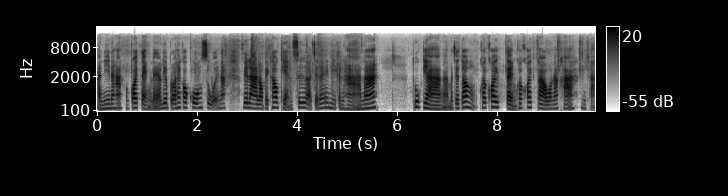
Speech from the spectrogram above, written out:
อันนี้นะคะของก้อยแต่งแล้วเรียบร้อยให้เขาโค้งสวยนะ เวลาเราไปเข้าแขนเสื้อจะได้ไม่มีปัญหานะ ทุกอย่างอะมันจะต้องค่อยๆแต่งค่อย ๆ เกานะคะนี่ค่ะ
